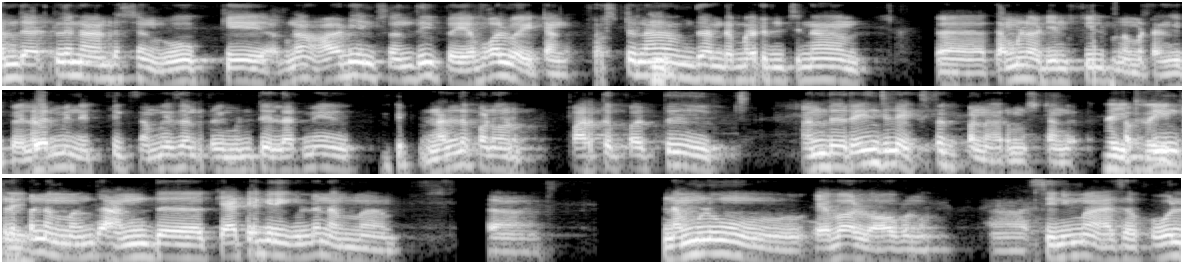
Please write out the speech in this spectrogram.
அந்த இடத்துல நான் அண்டர்ஸ்டாண்ட் ஓகே அப்படின்னா ஆடியன்ஸ் வந்து இப்ப எவால்வ் ஆயிட்டாங்க. ஃபர்ஸ்ட் எல்லாம் வந்து அந்த மாதிரி இருந்துச்சுன்னா தமிழ் ஆடியன்ஸ் ஃபீல் பண்ண மாட்டாங்க. இப்ப எல்லாருமே நெட்ஃபிளிக்ஸ் அமேசான் பிரைம் எல்லாருமே நல்ல படம் பார்த்து பார்த்து அந்த ரேஞ்சில் எக்ஸ்பெக்ட் பண்ண ஆரம்பிச்சிட்டாங்க. அப்படின்றப்ப நம்ம வந்து அந்த கேட்டகரிக்குள்ள நம்ம நம்மளும் எவால்வ் ஆகணும். Cinema as a whole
